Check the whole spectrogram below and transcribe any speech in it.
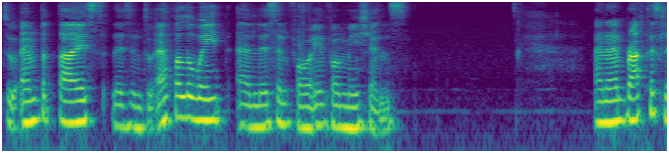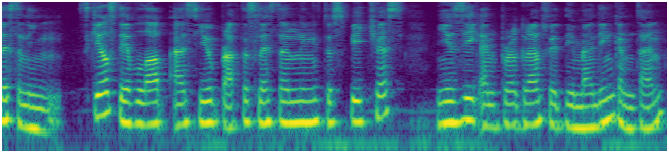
to empathize, listen to evaluate, and listen for informations. And then practice listening. Skills develop as you practice listening to speeches, music, and programs with demanding content.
